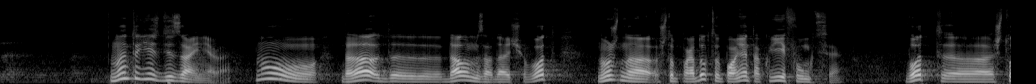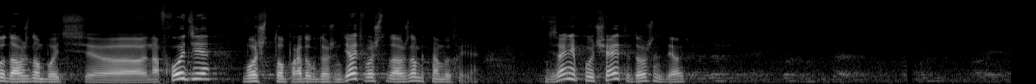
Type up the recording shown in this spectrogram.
да? Ну, это есть дизайнеры. Ну, да- да- дал им задачу. Вот нужно, чтобы продукт выполнял такие функции. Вот э, что должно быть э, на входе, вот что продукт должен делать, вот что должно быть на выходе. Дизайнер получает и должен сделать. Тенденции, они же тоже наблюдаются во многих направлениях.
